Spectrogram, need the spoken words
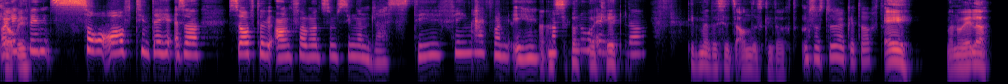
Und Glaube ich bin so oft hinterher, also so oft habe ich angefangen zum Singen, lass die Finger von Ach so, okay. Emanuela. Ich hab mir das jetzt anders gedacht. Was hast du da gedacht? Ey, Manuela,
